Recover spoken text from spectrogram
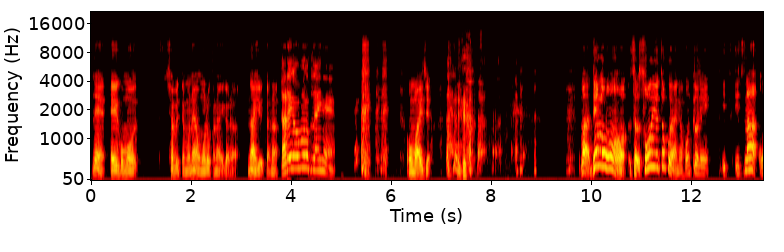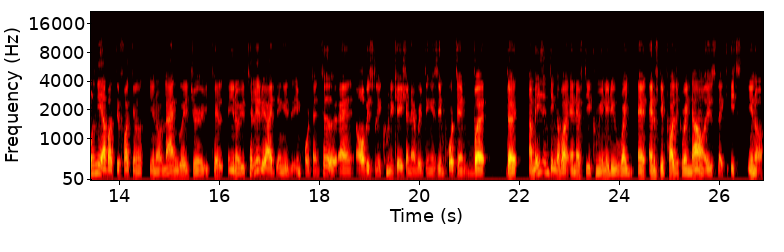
ね、英語も喋ってもね、おもろくないから。なあ、言うたな。誰がおもろくないねお前じゃん。まあ、でもそ、そういうとこやね、本当に。It's, it's not only about the fucking, you know, language or, util, you know, utility, I think is important too. And obviously communication, everything is important. But the amazing thing about NFT community, right, NFT project right now is like, it's, you know,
